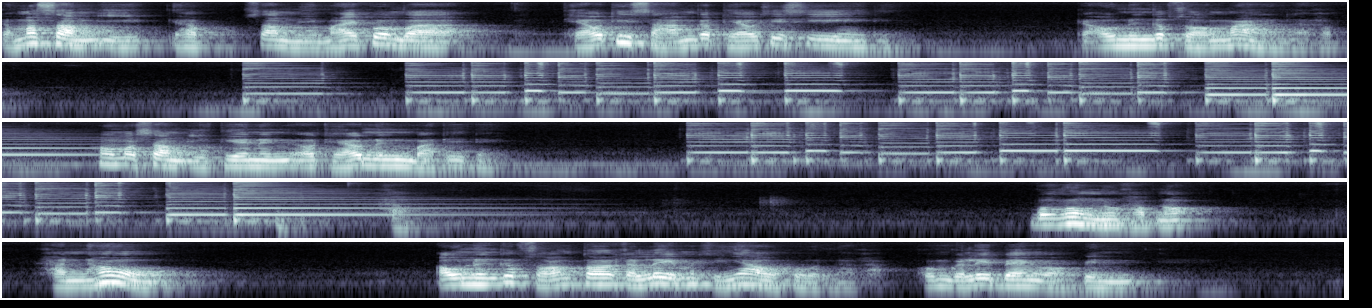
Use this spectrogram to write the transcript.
กับมาซ้ำอีกครับซ้ำนี่หมายความว่า แถวที่สามกับแถวที่สี่ก็เอาหนึ่งกับสองมาแหละครับ เข้ามาซ้ำอีกเทียหนึ่งเอาแถวหนึ่งบาทที่นี่ครับบ่งงเนาะครับเนาะขันเฮาเอาหนึ่งกับสองต่อกันเลยมันสิยาวโพดนะครับ ผมก็เลยแบ่งออกเป็น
